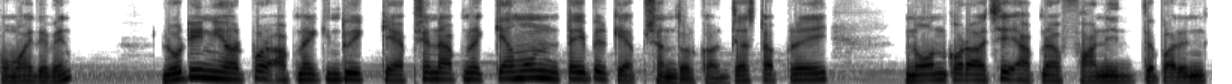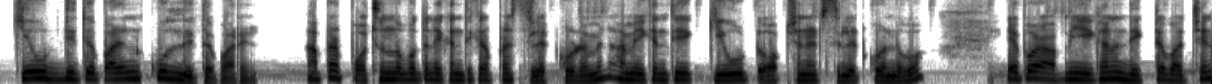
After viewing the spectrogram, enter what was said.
সময় দেবেন। লোডিং নেওয়ার পর আপনার কিন্তু এই ক্যাপশানে আপনার কেমন টাইপের ক্যাপশন দরকার? জাস্ট আপনার এই নন করা আছে, আপনার ফানি দিতে পারেন কিউট দিতে পারেন কুল দিতে পারেন। আপনার পছন্দ মতন এখান থেকে আপনার সিলেক্ট করে নেবেন। আমি এখান থেকে কিউট অপশানে সিলেক্ট করে নেব। এরপর আপনি এখানে দেখতে পাচ্ছেন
